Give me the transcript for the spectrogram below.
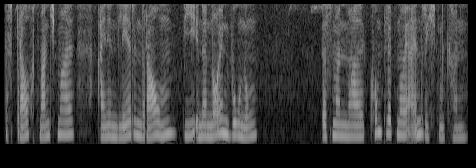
Es braucht manchmal einen leeren Raum, wie in einer neuen Wohnung, dass man mal komplett neu einrichten kann,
